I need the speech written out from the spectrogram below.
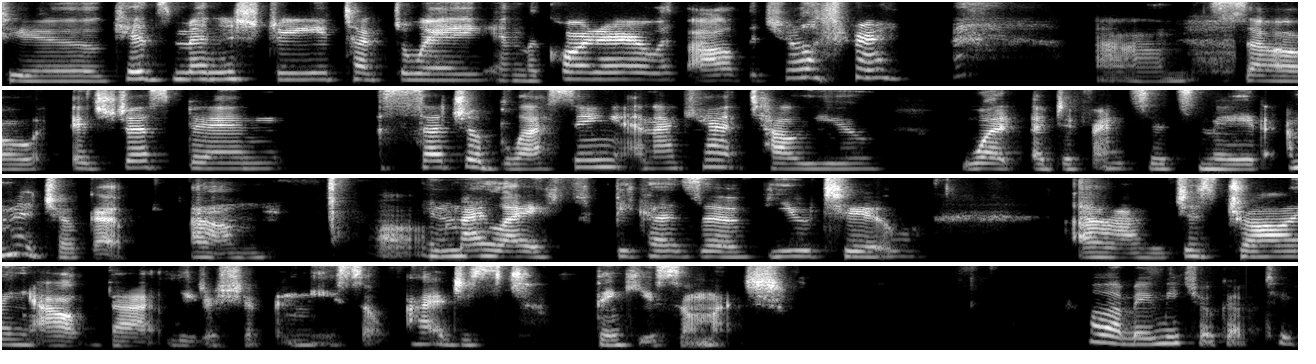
to kids' ministry, tucked away in the corner with all the children. Um, so it's just been such a blessing, and I can't tell you what a difference it's made. I'm going to choke up um, in my life because of you two um, just drawing out that leadership in me. So I just thank you so much. Well, that made me choke up too.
